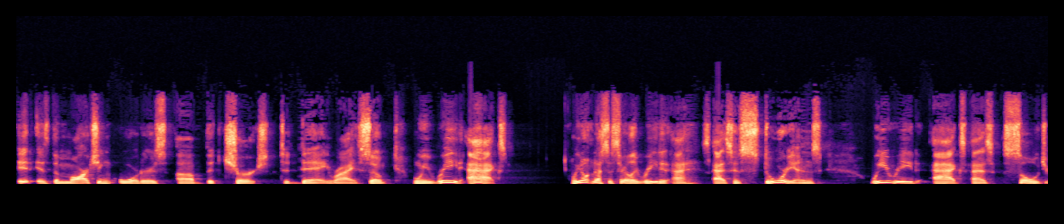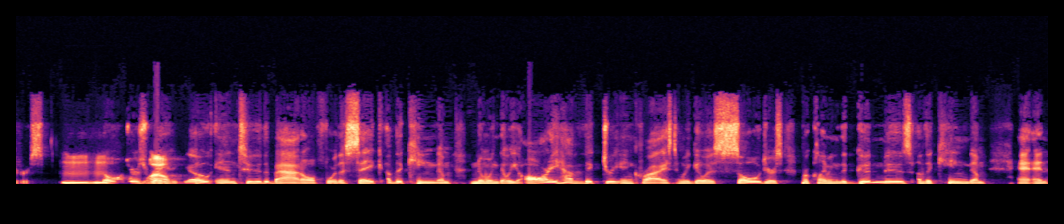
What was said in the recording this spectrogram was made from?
it is the marching orders of the church today, right? So when we read Acts, we don't necessarily read it as, as historians we read Acts as soldiers, mm-hmm. soldiers wow. ready to go into the battle for the sake of the kingdom, knowing that we already have victory in Christ, and we go as soldiers proclaiming the good news of the kingdom and, and,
